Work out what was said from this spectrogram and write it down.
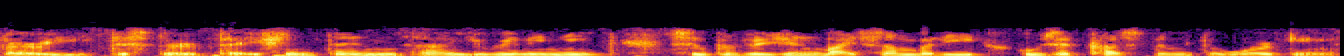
very disturbed patient, then uh, you really need supervision by somebody who's accustomed to working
